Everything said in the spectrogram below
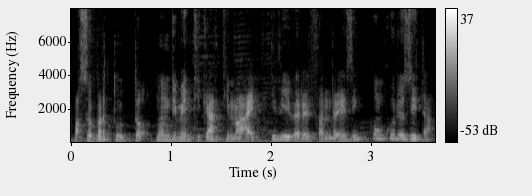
Ma soprattutto non dimenticarti mai di vivere il fundraising con curiosità.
